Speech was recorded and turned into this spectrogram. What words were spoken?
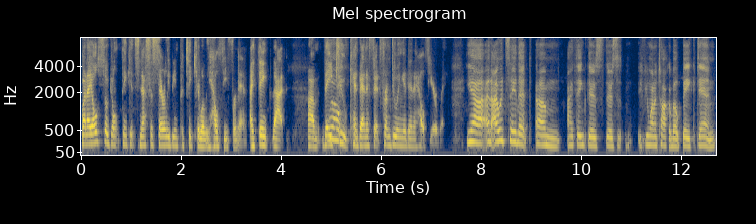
but I also don't think it's necessarily been particularly healthy for men. I think that um, they Well- too can benefit from doing it in a healthier way. Yeah, and I would say that um, I think there's there's if you want to talk about baked in,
